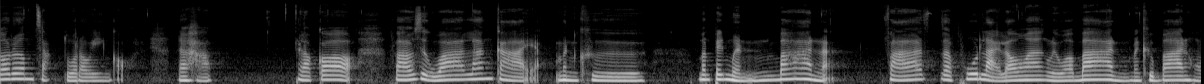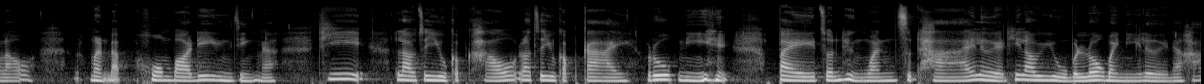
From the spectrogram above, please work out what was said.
ก็เริ่มจากตัวเราเองก่อนนะคะ แล้วก็ฟ้ารู้สึกว่าร่างกายอะมันคือมันเป็นเหมือนบ้านอะ ฟ้าจะพูดหลายรอบมากเลยว่าบ้านมันคือบ้านของเรา เหมือนแบบโฮมบอดี้จริง ๆ นะ ที่เราจะอยู่กับเขา เราจะอยู่กับกายรูปนี้ ไปจนถึงวันสุดท้ายเลยที่เราอยู่บนโลกใบนี้เลยนะคะ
